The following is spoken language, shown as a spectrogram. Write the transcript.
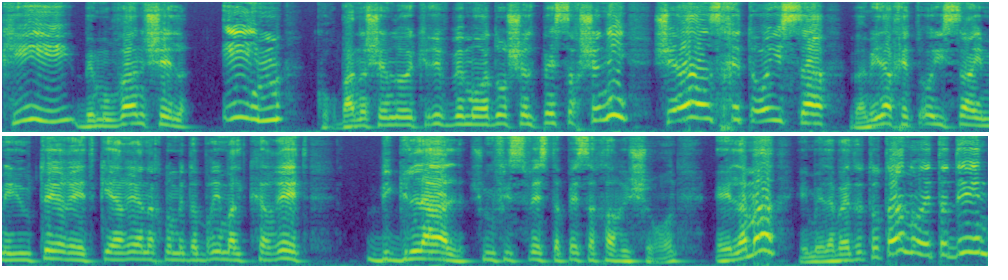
כי במובן של אם קורבן השם לא הקריב במועדו של פסח שני, שאז חטאו יישא, והמילה חטאו יישא היא מיותרת, כי הרי אנחנו מדברים על כרת בגלל שהוא פספס את הפסח הראשון, אלא מה? היא מלמדת אותנו את הדין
